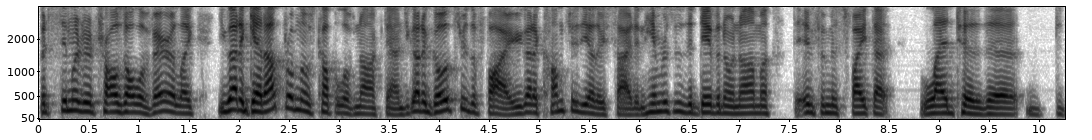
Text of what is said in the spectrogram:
But similar to Charles Oliveira, like you got to get up from those couple of knockdowns. You got to go through the fire. You got to come through the other side. And him versus the David Onama, the infamous fight that led to the, the,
